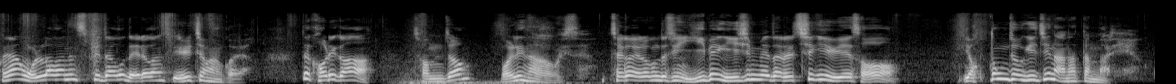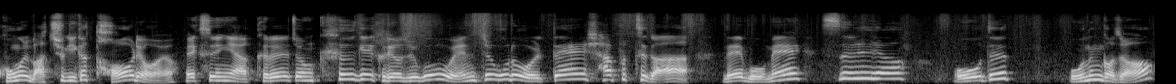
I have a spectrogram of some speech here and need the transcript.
그냥 올라가는 스피드하고 내려가는 스피드 일정한 거예요. 근데 거리가 점점 멀리 나가고 있어요. 제가 여러분들 지금 220m를 치기 위해서 역동적이진 않았단 말이에요. 공을 맞추기가 더 어려워요. 백스윙의 아크를 좀 크게 그려주고 왼쪽으로 올 때 샤프트가 내 몸에 쓸려 오듯 오는 거죠.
